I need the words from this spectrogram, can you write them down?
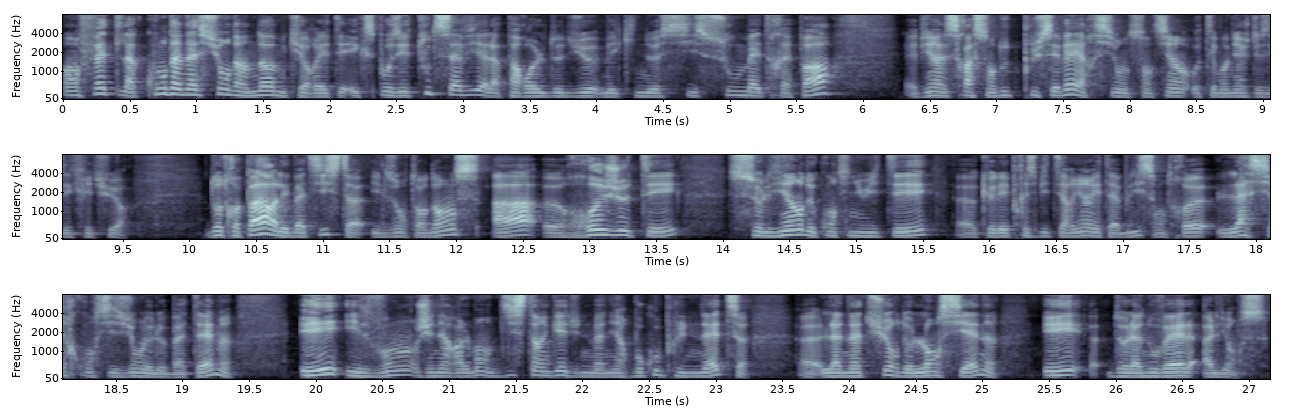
en fait, la condamnation d'un homme qui aurait été exposé toute sa vie à la parole de Dieu, mais qui ne s'y soumettrait pas, eh bien, elle sera sans doute plus sévère si on s'en tient au témoignage des Écritures. D'autre part, les baptistes, ils ont tendance à euh, rejeter ce lien de continuité euh, que les presbytériens établissent entre la circoncision et le baptême, et ils vont généralement distinguer d'une manière beaucoup plus nette euh, la nature de l'ancienne et de la nouvelle alliance.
